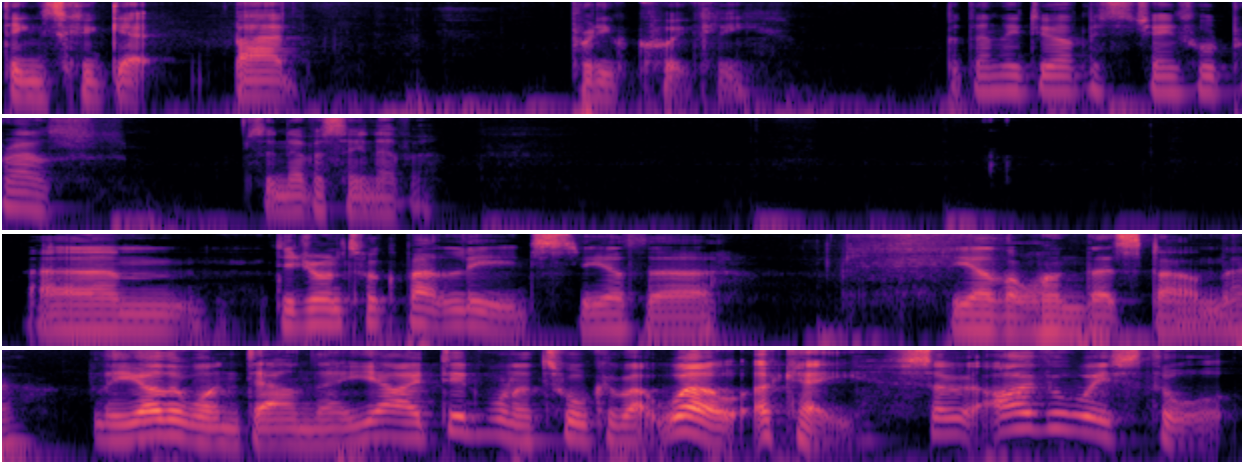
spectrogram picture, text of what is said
things could get bad pretty quickly but then they do have Mr. James Ward-Prowse so never say never um, did you want to talk about Leeds the other the other one that's down there. The other one down there, yeah, I did want to talk about. Well, okay, so I've always thought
